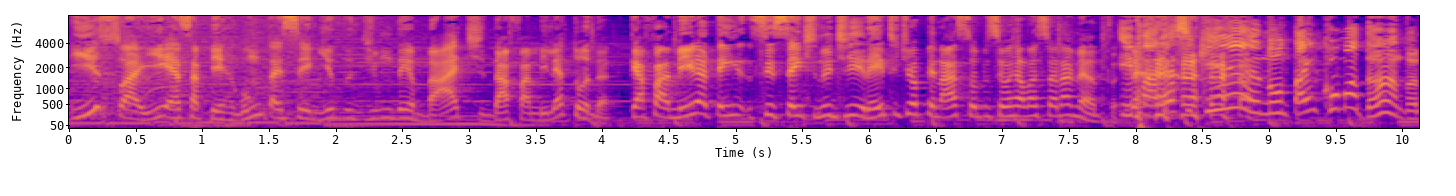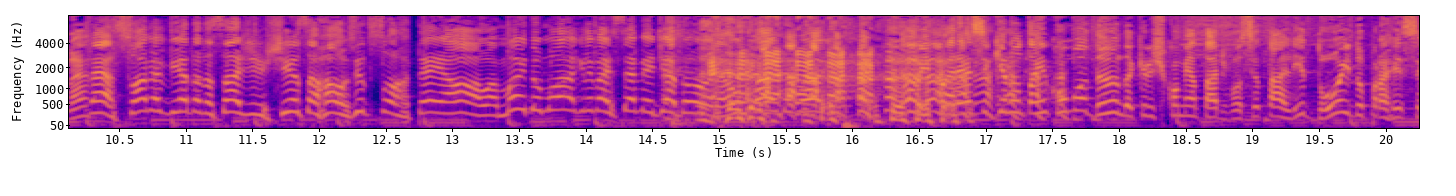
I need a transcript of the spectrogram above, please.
isso aí, essa pergunta é seguido de um debate da família toda. Porque a família tem, se sente no direito de opinar sobre o seu relacionamento. E parece que não tá incomodando, né? É, sobe a vinheta da sala de justiça, o Raulzito sorteia, ó, a mãe do Mogli vai ser a mediadora, o pai do Mogli... Não, e parece que não tá incomodando aqueles comentários. Você tá ali doido pra receber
